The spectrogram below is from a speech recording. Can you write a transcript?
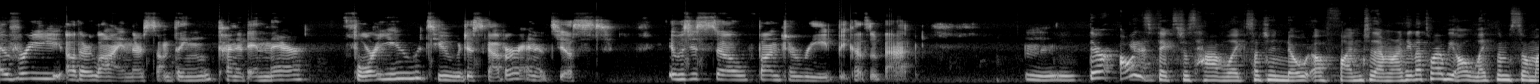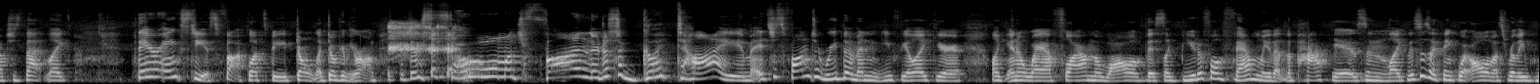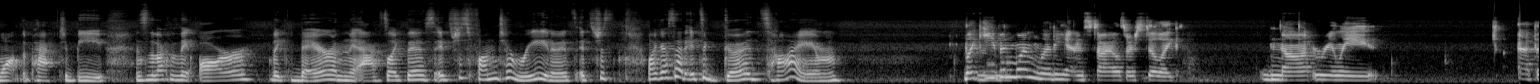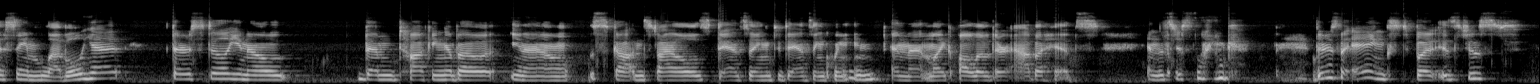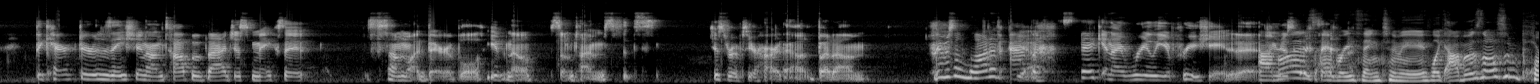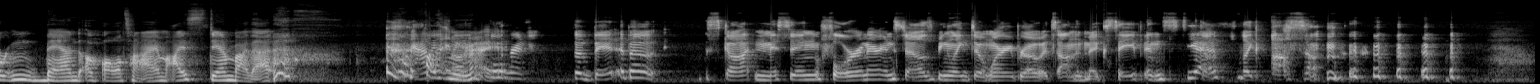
every other line, there's something kind of in there for you to discover, and it's just it was just so fun to read because of that. Mm. There always fics just have like such a note of fun to them, and I think that's why we all like them so much. Is that like they're angsty as fuck. Let's be don't like don't get me wrong, but they're so much fun. They're just a good time. It's just fun to read them, and you feel like you're like in a way a fly on the wall of this like beautiful family that the pack is, and like this is I think what all of us really want the pack to be. And so the fact that they are like there and they act like this, it's just fun to read, and it's it's just like I said, it's a good time. Like even when Lydia and Stiles are still like not really at the same level yet, there's still, you know, them talking about, you know, Scott and Stiles dancing to Dancing Queen and then like all of their ABBA hits. And it's just like there's the angst, but it's just the characterization on top of that just makes it somewhat bearable, even though sometimes it's just rips your heart out. But um there was a lot of ABBA Yeah. stick, and I really appreciated it. I'm ABBA just is everything to me. Like ABBA is the most important band of all time. I stand by that. Fight me. Foreigner. The bit about Scott missing Foreigner and Stiles being like, "Don't worry, bro, it's on the mixtape," and Yes. Scott's like, "Awesome."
